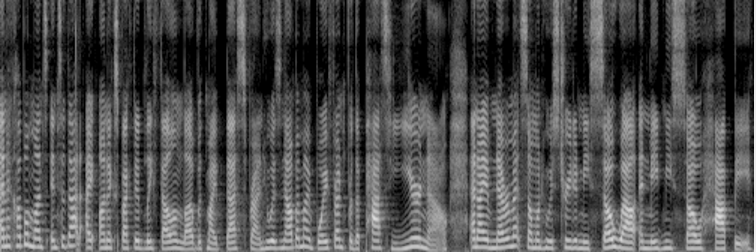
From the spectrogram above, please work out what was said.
and a couple months into that, I unexpectedly fell in love with my best friend, who has now been my boyfriend for the past year now, and I have never met someone who has treated me so well and made me so happy.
